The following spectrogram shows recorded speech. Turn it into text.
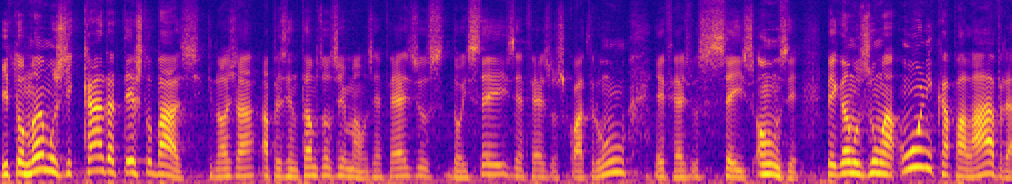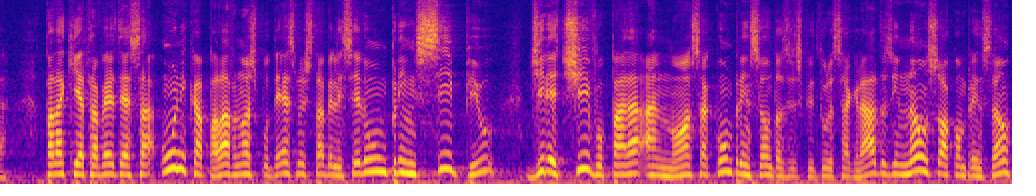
E tomamos de cada texto base, que nós já apresentamos aos irmãos, Efésios 2:6, Efésios 4:1, Efésios 6:11. Pegamos uma única palavra para que através dessa única palavra nós pudéssemos estabelecer um princípio diretivo para a nossa compreensão das escrituras sagradas e não só a compreensão,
